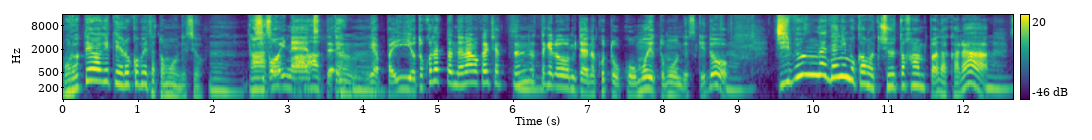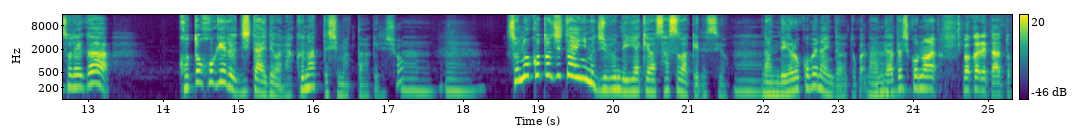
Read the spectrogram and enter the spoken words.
もろ手を挙げて喜べたと思うんですよ、うん。すごいねそっつって。かうんうん。やっぱいい男だったんだな別れちゃったんだったけど、みたいなことをこう思えると思うんですけど、自分が何もかも中途半端だから、それがことほげる事態ではなくなってしまったわけでしょ、うん。うん。そのこと自体にも自分で嫌気はさすわけですよ。なんで喜べないんだろうとか、なんで私この別れた後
